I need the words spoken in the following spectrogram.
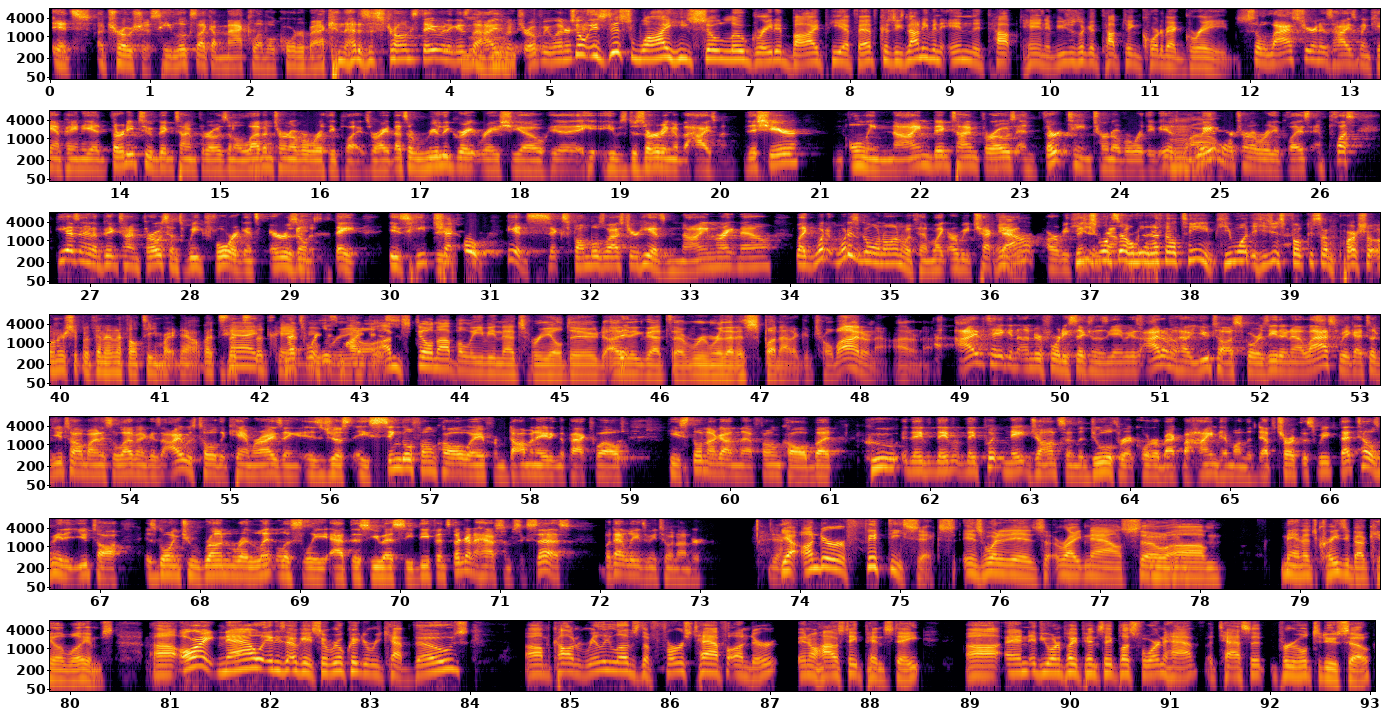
it's atrocious. He looks like a MAC level quarterback, and that is a strong statement against the mm-hmm. Heisman Trophy winner. So is this why he's so low graded by PFF? Because he's not even in the top 10. If you just look at top 10 quarterback grades. So last year in his Heisman campaign, he had 32 big time throws and 11 turnover worthy plays, right? That's a really great ratio. He, he- he was deserving of the Heisman. This year, only nine big time throws and 13 turnover worthy. He has Mm, way more turnover worthy plays. And plus, he hasn't had a big time throw since week four against Arizona State. Is he check? Oh, he had six fumbles last year. He has nine right now. Like, what what is going on with him? Like, are we checked Hey, out? Are we He just wants to own an NFL team. He want he just focused on partial ownership of an NFL team right now. That's that's That that's, that's where be his mind is. I'm still not believing that's real, dude. I think that's a rumor that has spun out of control. But I don't know. I don't know. I- I've taken under 46 in this game because I don't know how Utah scores either. Now, last week I took Utah minus 11 because I was told that Cam Rising is just a single phone call away from dominating the Pac 12. He's still not gotten that phone call, but who they've they've they put Nate Johnson, the dual threat quarterback, behind him on the depth chart this week. That tells me that Utah is going to run relentlessly at this USC defense. They're going to have some success, but that leads me to an under. Yeah. Yeah, under 56 is what it is right now. So, Mhm. um, man, that's crazy about Caleb Williams. Uh, all right, now it is okay. So, real quick to recap those, um, Collin really loves the first half under in Ohio State, Penn State. Uh, and if you want to play Penn State plus four and a half, a tacit approval to do so.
